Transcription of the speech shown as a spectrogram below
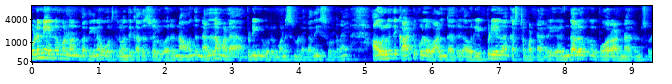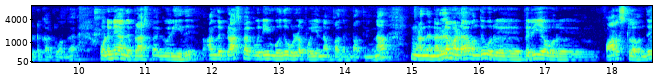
உடனே என்ன பண்ணான்னு பார்த்தீங்கன்னா ஒருத்தர் வந்து கதை சொல்லுவார். நான் வந்து நல்ல மலை அப்படின்னு ஒரு மனுஷனோட கதையை சொல்கிறேன் அவர் வந்து காட்டுக்குள்ளே வாழ்ந்தார். அவர் எப்படியெல்லாம் கஷ்டப்பட்டார் எந்த அளவுக்கு போராடினாருன்னு சொல்லிட்டு காட்டுவாங்க. உடனே அந்த ஃப்ளாஷ்பேக் விரியுது. அந்த ஃப்ளாஷ்பேக் விரியும் போது உள்ளே போய் என்ன பார்த்துன்னு பார்த்தீங்கன்னா அந்த நல்ல மலை வந்து ஒரு பெரிய ஒரு ஃபாரஸ்ட்டில் வந்து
